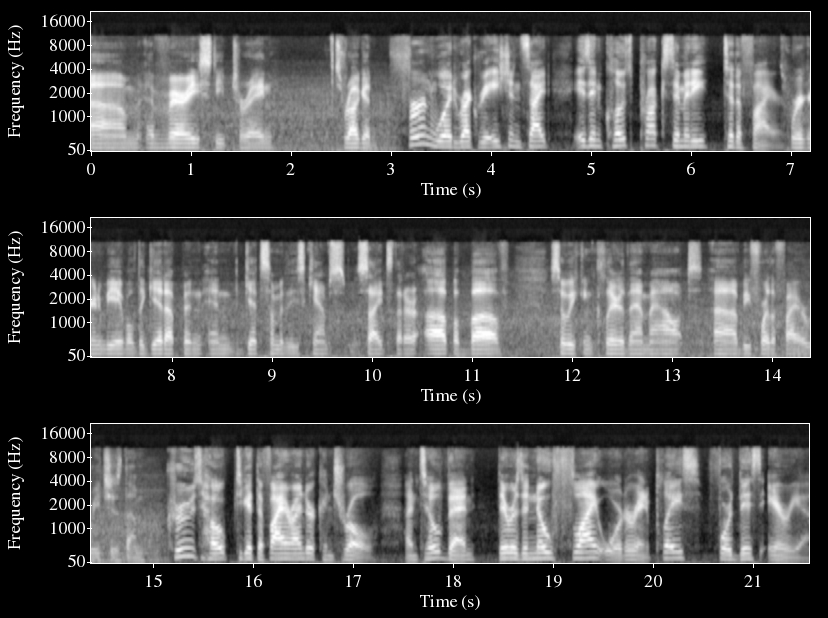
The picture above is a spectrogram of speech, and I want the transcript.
um, a very steep terrain. It's rugged. Fernwood Recreation Site is in close proximity to the fire. We're going to be able to get up and, and get some of these campsites that are up above so we can clear them out uh, before the fire reaches them. Crews hope to get the fire under control. Until then, there is a no fly order in place for this area.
